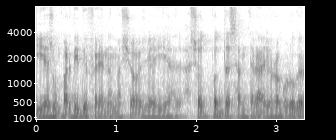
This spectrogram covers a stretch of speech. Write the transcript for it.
i és un partit diferent amb això, i, això et pot descentrar. Jo recordo que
